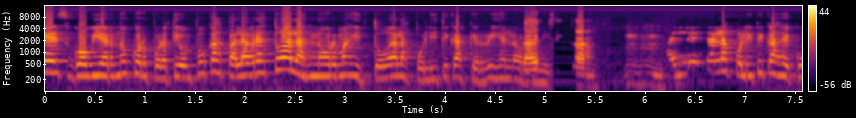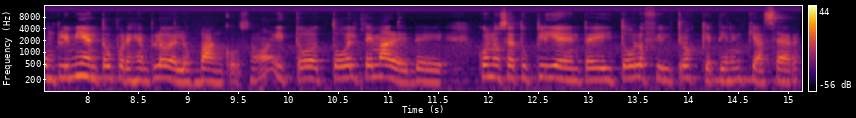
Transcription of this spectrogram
es gobierno corporativo. En pocas palabras, todas las normas y todas las políticas que rigen la organización. Ahí están las políticas de cumplimiento, por ejemplo, de los bancos, ¿no? Y todo, todo el tema de, de conocer a tu cliente y todos los filtros que tienen que hacer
